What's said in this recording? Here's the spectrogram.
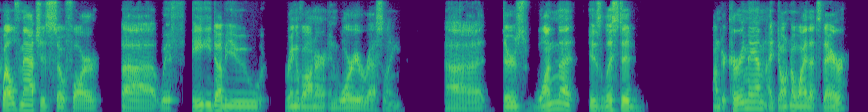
12 matches so far uh, with AEW, Ring of Honor, and Warrior Wrestling. Uh, there's one that is listed under Curry Man. I don't know why that's there,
